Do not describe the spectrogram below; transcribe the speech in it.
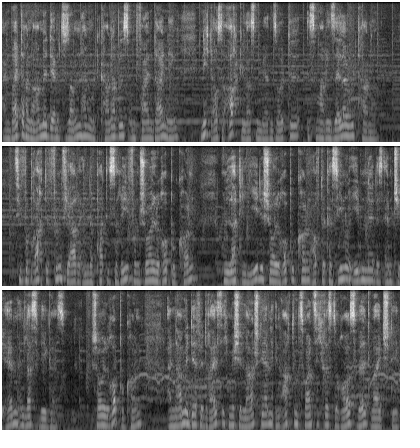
Ein weiterer Name, der im Zusammenhang mit Cannabis und Fine Dining nicht außer Acht gelassen werden sollte, ist Marisella Rutana. Sie verbrachte fünf Jahre in der Patisserie von Joel Robuchon und L'Atelier de Joel Robuchon auf der Casino-Ebene des MGM in Las Vegas. Joel Robuchon, ein Name, der für 30 Michelin-Sterne in 28 Restaurants weltweit steht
